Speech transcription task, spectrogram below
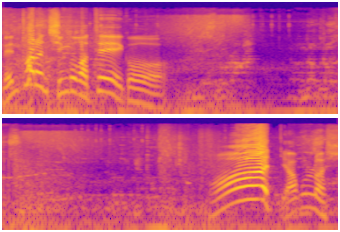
멘탈은 진 것 같아 이거 아 야골라 씨.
